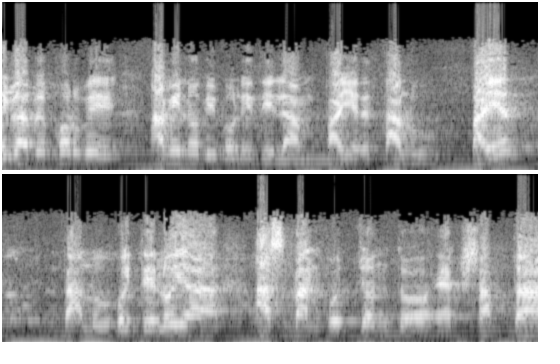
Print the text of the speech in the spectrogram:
এভাবে পড়বে, আমি নবী বলি দিলাম। পায়ের তালু পায়ের তালু হইতে লইয়া আসমান পর্যন্ত এক সপ্তাহ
